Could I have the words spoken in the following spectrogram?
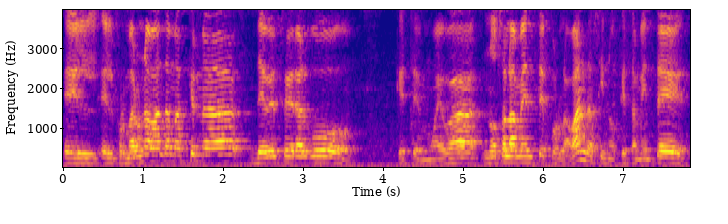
el, el formar una banda más que nada debe ser algo que te mueva no solamente por la banda, sino que también te,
